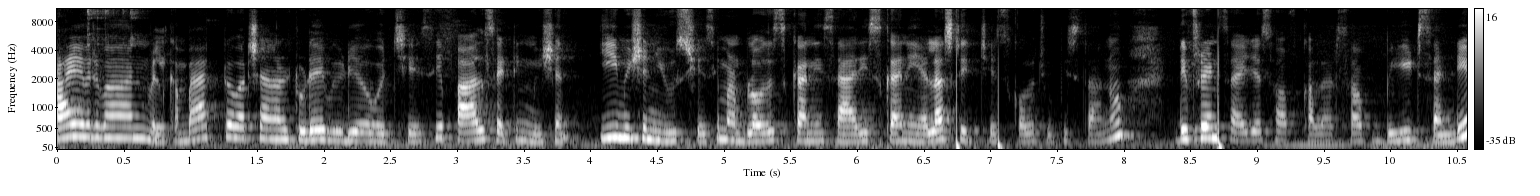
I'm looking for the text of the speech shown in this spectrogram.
Hi everyone welcome back to our channel today video వచ్చేసి పాల్ సెట్టింగ్ మిషన్. ఈ మిషన్ యూస్ చేసి మన బ్లౌజెస్ కానీ శారీస్ కానీ ఎలా స్టిచ్ చేసుకోవాలో చూపిస్తాను. Different sizes of colours of beads అండి.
